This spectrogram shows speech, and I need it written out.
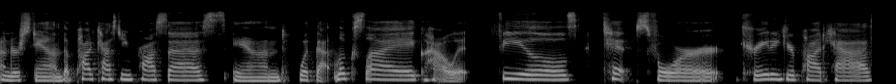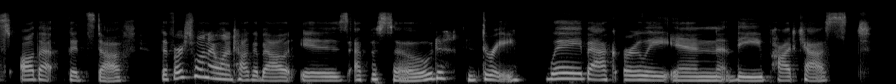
understand the podcasting process and what that looks like, how it feels, tips for creating your podcast, all that good stuff. The first one I want to talk about is episode three. Way back early in the podcast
